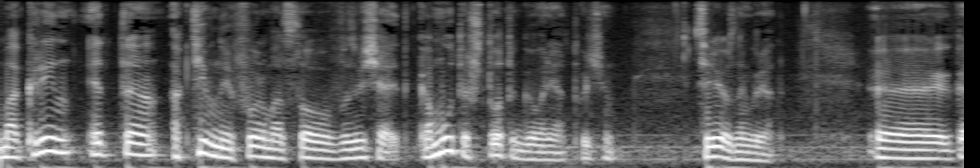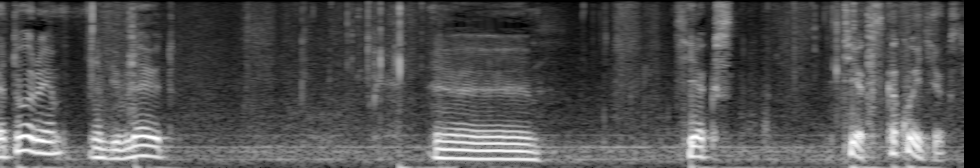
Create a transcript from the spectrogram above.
Макрин – это активная форма от слова «возвещает». Кому-то что-то говорят, очень серьезно говорят, э, которые объявляют э, текст. Текст. Какой текст?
